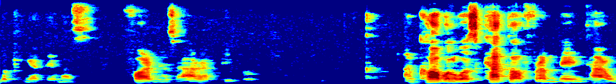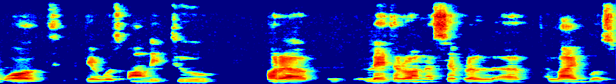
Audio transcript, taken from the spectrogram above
looking at them as foreigners, Arab people. And Kabul was cut off from the entire world. There was only two, or uh, later on, a several uh, line was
